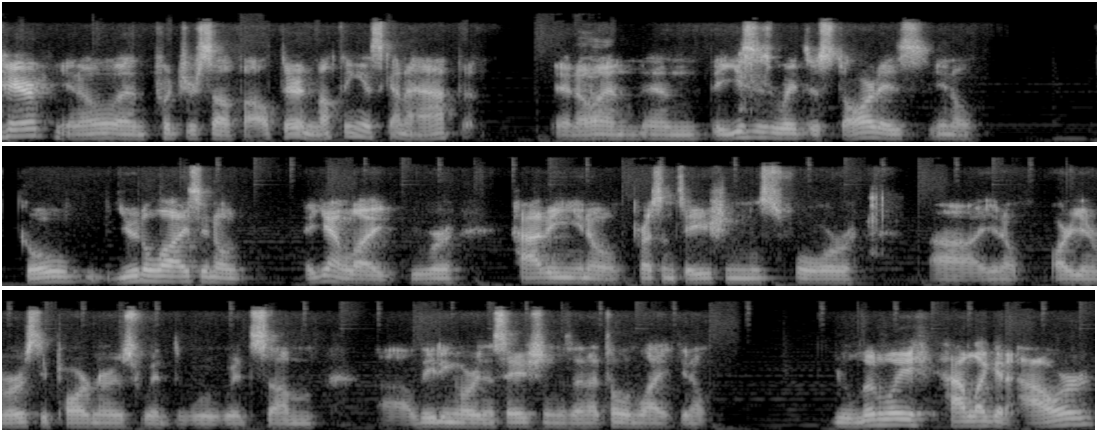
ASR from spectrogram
there, you know, and put yourself out there, nothing is gonna happen you know, yeah. and and the easiest way to start is you know, go utilize you know again like we were having you know presentations for uh, you know our university partners with with some uh, leading organizations, and I told them like you know, you literally had like an hour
